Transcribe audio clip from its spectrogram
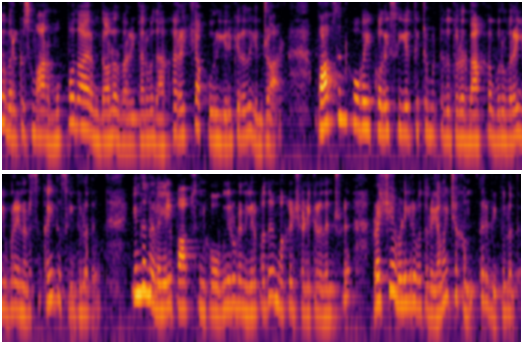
அவருக்கு சுமார் முப்பதாயிரம் டாலர் வரை தருவதாக ரஷ்யா கூறியிருக்கிறது என்றார். பாப்சன்கோவை கொலை செய்ய திட்டமிட்டது தொடர்பாக ஒருவரை யுக்ரைன் அரசு கைது செய்துள்ளது. இந்த நிலையில் பாப்சின்ஹோ உயிருடன் இருப்பது மகிழ்ச்சி அளிக்கிறது என்று ரஷ்ய வெளியுறவுத்துறை அமைச்சகம் தெரிவித்துள்ளது.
